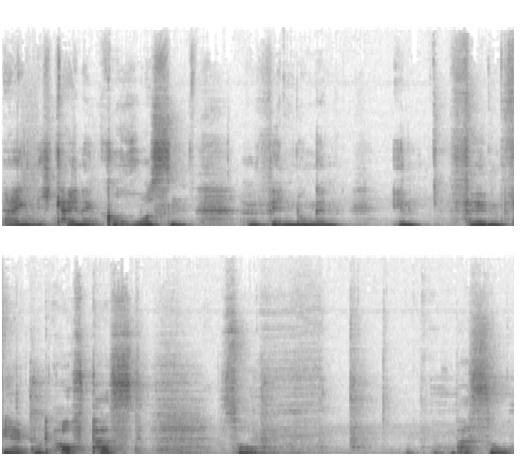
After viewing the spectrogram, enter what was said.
eigentlich keine großen Wendungen im Film. Wer gut aufpasst, so was so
